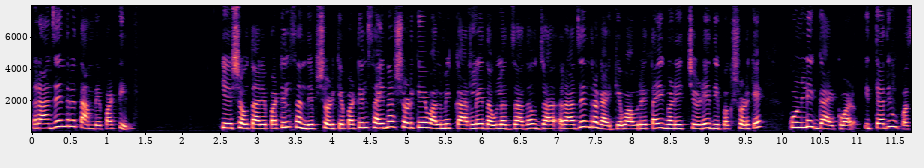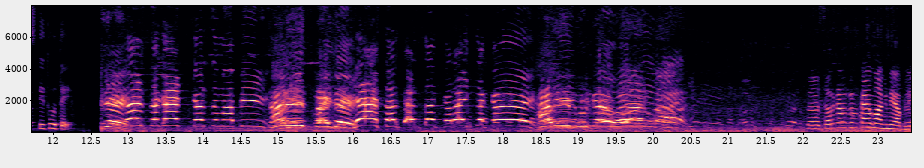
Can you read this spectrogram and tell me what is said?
राजेंद्र तांबे पाटील केशव तारे पाटील संदीप शेडके पाटील साईनाथ शेडके वाल्मिक कारले दौलत जाधव जा राजेंद्र गायके वावरेताई गणेश चेडे दीपक शेडके कुंडलिक गायकवाड इत्यादी उपस्थित होते सरसकट कर्जमाफी झालीच पाहिजे या सरकारचं करायचं काय खाली मुडकं वर पाय. तर सरकारकडे काय मागणी आहे आपली?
